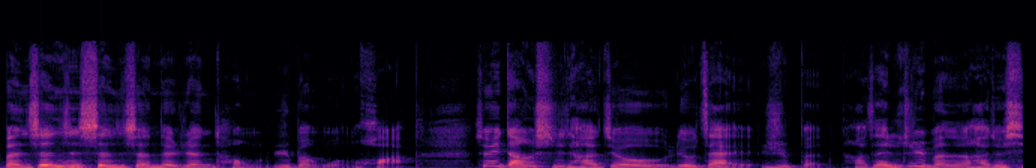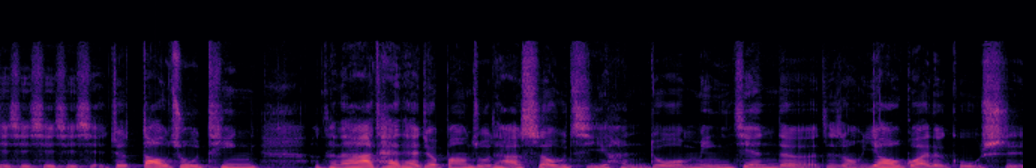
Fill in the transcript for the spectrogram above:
本身是深深的认同日本文化。所以当时他就留在日本，好，在日本呢，他就写写写写写，就到处听。可能他太太就帮助他收集很多民间的这种妖怪的故事，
